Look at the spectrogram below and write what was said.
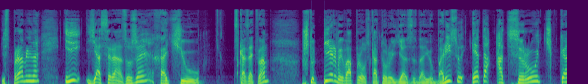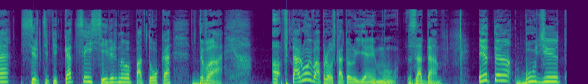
исправлено. И я сразу же хочу сказать вам, что первый вопрос, который я задаю Борису, это отсрочка сертификации Северного потока-2. А второй вопрос, который я ему задам, это будет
